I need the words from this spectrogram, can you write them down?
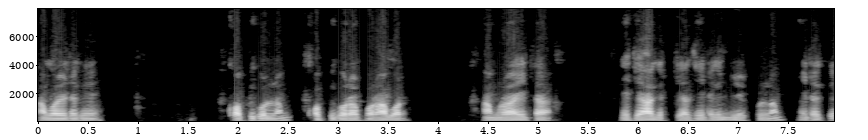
আবার এটাকে কপি করলাম কপি করার পর আবার আমরা এটা যেটি আগেরটি আছে, এটাকে ডিলিট করলাম, এটাকে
